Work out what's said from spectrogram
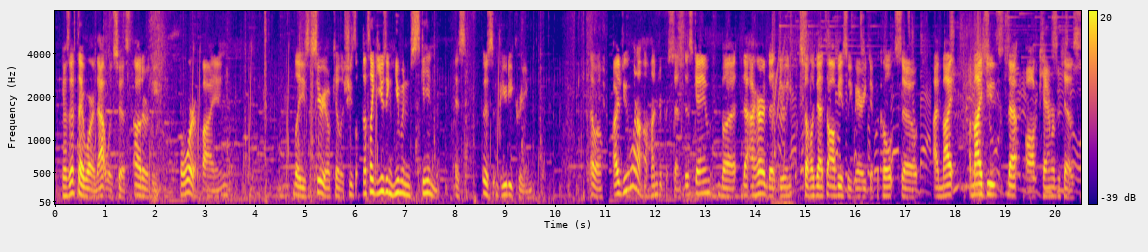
Because if they were, that was just utterly horrifying. Lady's a serial killer. She's that's like using human skin as as beauty cream. Oh well. I do want to 100% this game, but I heard that doing stuff like that's obviously very difficult, so I might I might do that off camera because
